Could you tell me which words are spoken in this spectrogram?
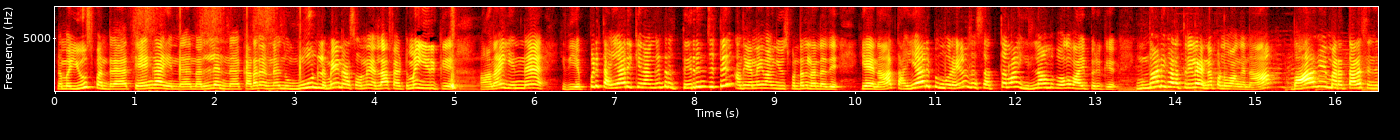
நம்ம யூஸ் பண்ற தேங்காய் எண்ணெய் நல்லெண்ணெய் கடலெண்ணெய் இந்த மூணுலுமே நான் சொன்ன எல்லா ஃபேட்டுமே இருக்கு. ஆனா என்ன? இது எப்படி தயாரிக்கிறாங்கன்றது தெரிஞ்சுட்டு அந்த எண்ணெய் வாங்கி யூஸ் பண்ணுறது நல்லது. ஏன்னா தயாரிப்பு முறையில் அந்த சத்தெல்லாம் இல்லாமல் போக வாய்ப்பு இருக்குது முன்னாடி காலத்துலலாம் என்ன பண்ணுவாங்கன்னா பாகை மரத்தால் செஞ்ச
